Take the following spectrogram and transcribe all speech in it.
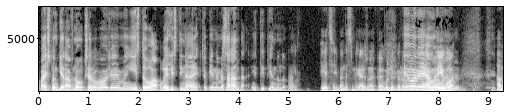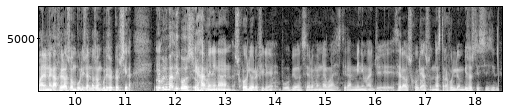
Πάει στον κεραυνό, ξέρω εγώ, και είστε ο Αποέλη στην ΑΕΚ και πήγαινε με 40. Ε, τι, τι είναι το πράγμα; Έτσι είναι πάντα στι μεγάλες ομάδες που είναι πολύ πιο ε, ωραία, Άμα είναι να καφέ να τον πουλήσω, να τον πουλήσω πιο ψηλά. Προβληματικό σου. Είχαμε ένα σχόλιο, ρε φίλε, που οποίος θέλουμε να μας στείλει μήνυμα και θέλω να σχολιάσω, να στραφώ λίγο πίσω στη συζήτηση.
